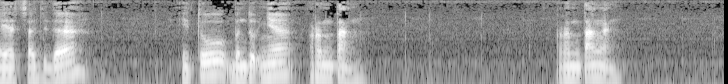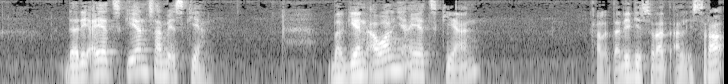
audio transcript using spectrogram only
ayat sajdah itu bentuknya rentang. Rentangan. Dari ayat sekian sampai sekian. Bagian awalnya ayat sekian. Kalau tadi di surat Al-Isra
